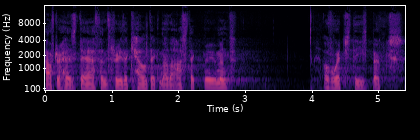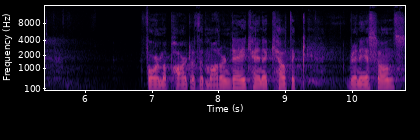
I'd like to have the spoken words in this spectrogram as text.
after his death and through the Celtic monastic movement, of which these books form a part of the modern day kind of Celtic Renaissance.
